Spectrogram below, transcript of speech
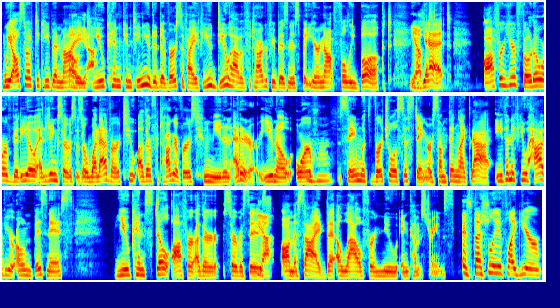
We also have to keep in oh, mind oh, yeah. you can continue to diversify if you do have a photography business, but you're not fully booked yep. yet offer your photo or video editing services or whatever to other photographers who need an editor, you know, or mm-hmm. same with virtual assisting or something like that. Even if you have your own business, you can still offer other services yeah. on the side that allow for new income streams. Especially if like your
